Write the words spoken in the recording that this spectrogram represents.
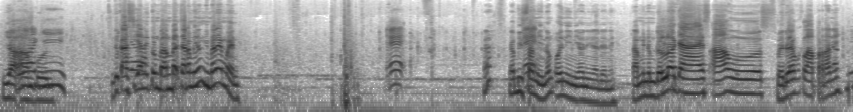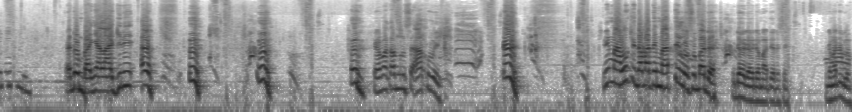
Ya Ada ampun. lagi. Itu kasihan Ya. itu mbak-mbak. Cara minum gimana ya main? Eh, Hah? Nggak bisa Eh. minum? Oh ini nih, oh ini ada nih. Kita minum dulu guys. Aus. By the way aku kelaparan nih. ini. Aduh mbaknya lagi nih. Aduh. Uh. Uh. Uh. Kayak makan manusia aku weh. Uh. Ini makhluk tidak mati-mati loh sumpah dah. Udah udah udah mati harusnya. Udah mati belum?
